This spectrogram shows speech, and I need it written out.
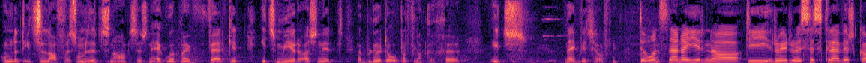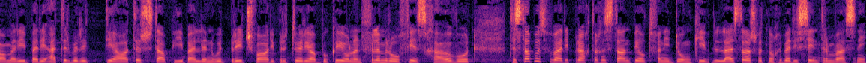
omdat iets laf is, omdat dit snaaks is nie. Ek hoop my werk het iets meer as net 'n blote oppervlakkige iets. Nee, ek weet self nie. Toe ons nou nou hier na die Rooi Rose skrywerskamer hier by die Atterbury Theater stap hier by Linwood Bridge waar die Pretoria Boekejol en Filmrolfees gehou word. Te stap ons verby die pragtige standbeeld van die donkie. Luisteraars wat nog nie by die sentrum was nie,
